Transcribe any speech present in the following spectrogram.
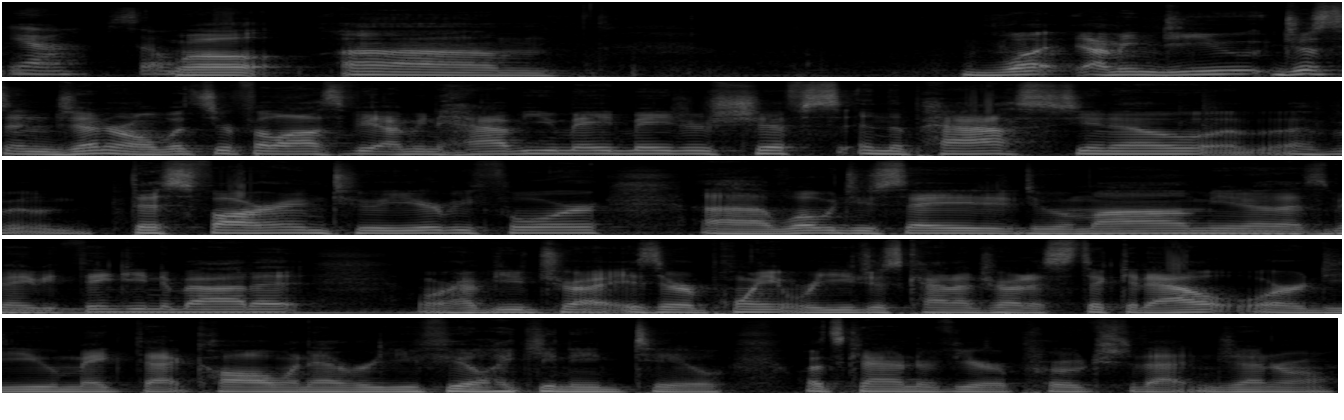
Yeah. So Well, um, what I mean, do you just in general? What's your philosophy? I mean, have you made major shifts in the past? You know, this far into a year before. Uh, what would you say to a mom? You know, that's maybe thinking about it, or have you tried? Is there a point where you just kind of try to stick it out, or do you make that call whenever you feel like you need to? What's kind of your approach to that in general?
